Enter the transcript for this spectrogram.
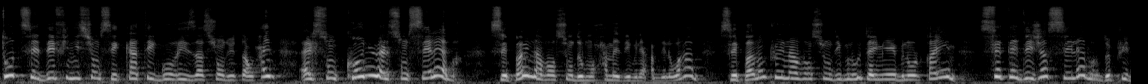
Toutes ces définitions, ces catégorisations du tawhid, elles sont connues, elles sont célèbres c'est pas une invention de Mohammed ibn Abdel Wahhab, c'est pas non plus une invention d'Ibn Taymiyyah ibn al-Qayyim, c'était déjà célèbre depuis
